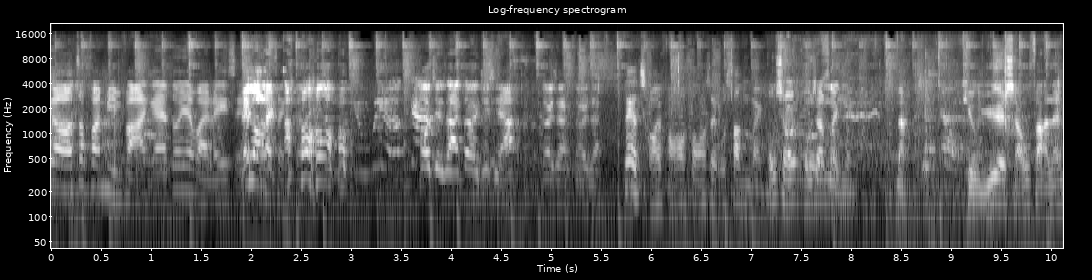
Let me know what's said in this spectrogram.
個粥粉麵飯嘅，都因為你食你落嚟食。多謝晒，多謝支持啊！多謝晒，多謝晒。呢個採訪嘅方式好新穎。好彩好心靈嗱，條魚嘅手法咧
